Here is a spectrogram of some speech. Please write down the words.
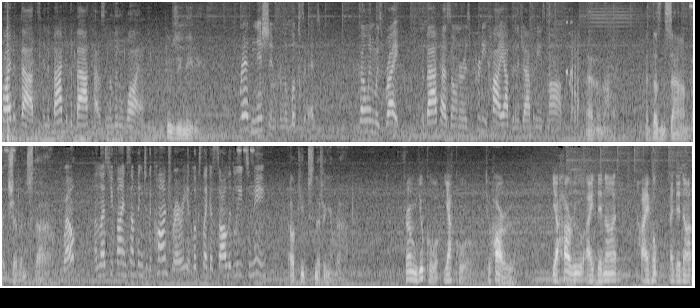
private baths in the back of the bathhouse in a little while. Who's he meeting? Red Nishin from the looks of it. Cohen was right. The bathhouse owner is pretty high up in the Japanese mob. I don't know. That doesn't sound like Shetland style. Well, unless you find something to the contrary, it looks like a solid lead to me. I'll keep sniffing around. From Yuko, Yakuo to Haru. Yeah, Haru, I did not. I hope I did not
